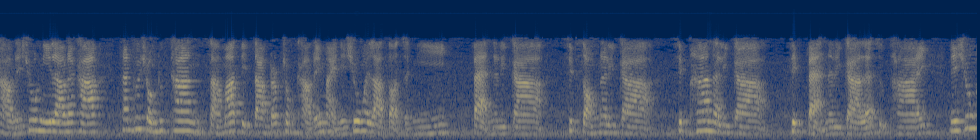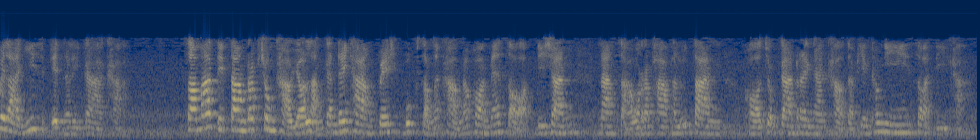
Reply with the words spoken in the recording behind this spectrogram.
ข่าวในช่วงนี้แล้วนะคะ ท่านผู้ชมทุกท่านสามารถติดตามรับชมข่าวได้ใหม่ในช่วงเวลาต่อจากนี้ 8 นาฬิกา 12 นาฬิกา 15 นาฬิกา 18 นาฬิกาและสุดท้าย ในช่วงเวลา 21 นาฬิกาค่ะ สามารถติดตามรับชมข่าวย้อนหลังกันได้ทาง Facebook สำนักข่าวนครแม่สอด ดิฉัน นางสาวรภาพลุตัน ขอจบการรายงานข่าวแต่เพียงเท่านี้ สวัสดีค่ะ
